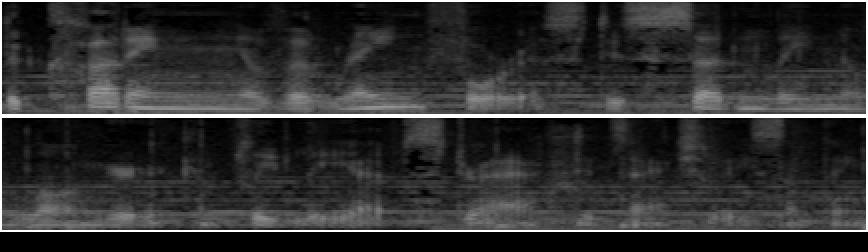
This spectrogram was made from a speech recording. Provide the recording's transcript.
the cutting of a rainforest is suddenly no longer completely abstract. It's actually something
